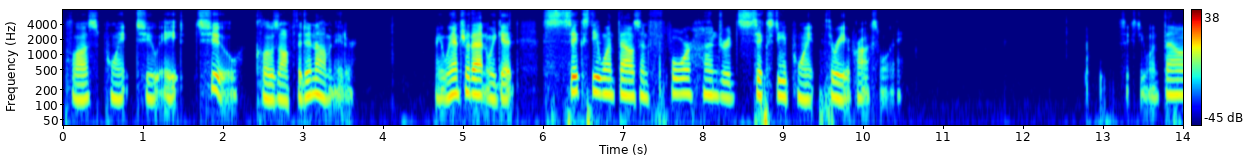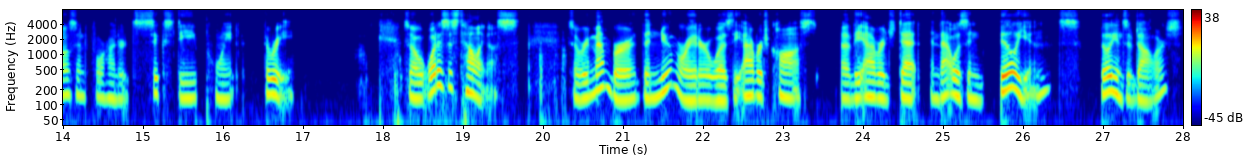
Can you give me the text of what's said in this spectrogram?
plus 0.282. Close off the denominator. We enter that and we get 61,460.3 approximately. 61,460.3. So what is this telling us? So remember, the numerator was the average cost, uh, the average debt, and that was in billions, billions of dollars.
